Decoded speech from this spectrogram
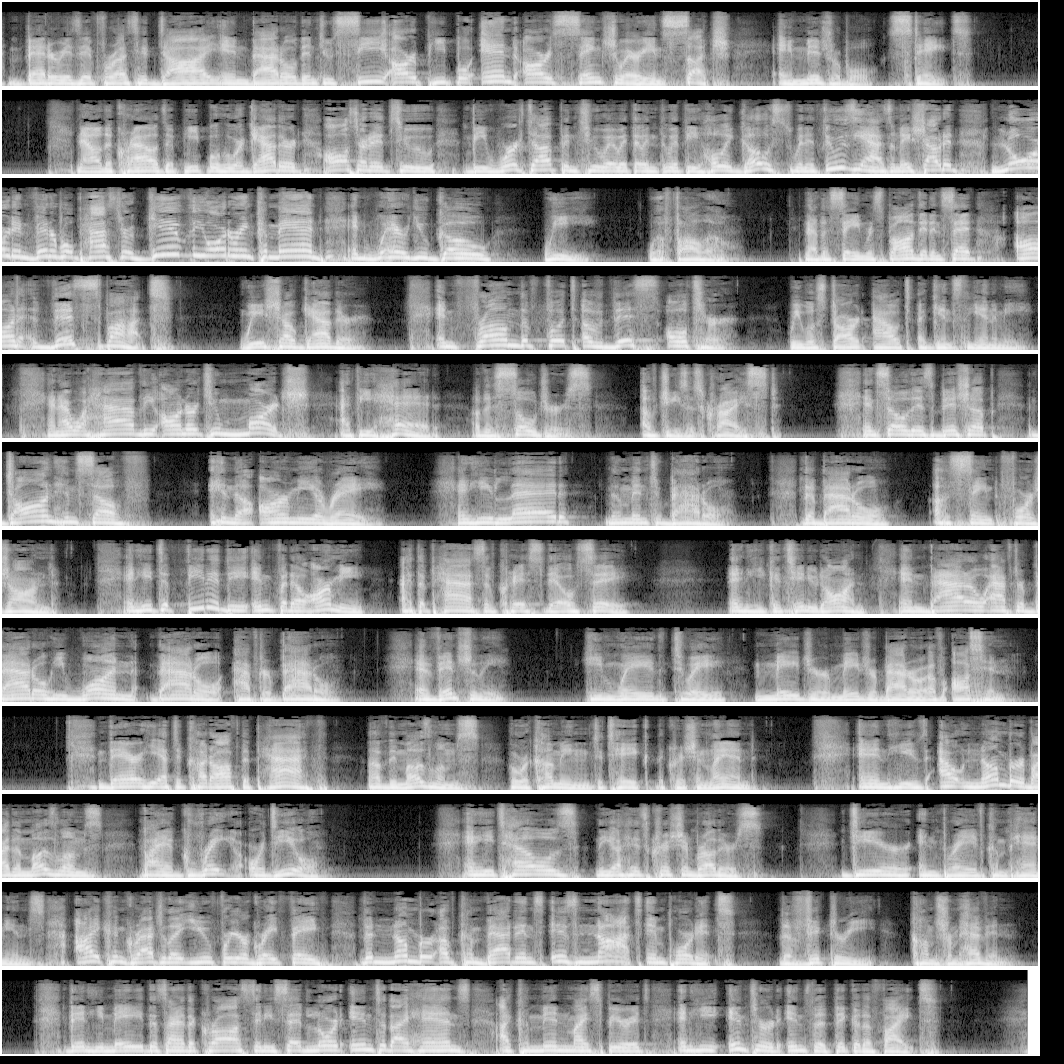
Better is it for us to die in battle than to see our people and our sanctuary in such a miserable state. Now, the crowds of people who were gathered all started to be worked up into it with the, with the Holy Ghost with enthusiasm. They shouted, Lord and venerable pastor, give the order and command, and where you go, we will follow. Now the saint responded and said, On this spot we shall gather, and from the foot of this altar we will start out against the enemy. And I will have the honor to march at the head of the soldiers of Jesus Christ. And so this bishop donned himself in the army array, and he led them into battle, the battle of Saint Forgend. And he defeated the infidel army at the pass of Crest de Ossé. And he continued on. In battle after battle, he won battle after battle. Eventually, he wade to a major, major battle of Autun. There, he had to cut off the path of the Muslims who were coming to take the Christian land. And he was outnumbered by the Muslims by a great ordeal. And he tells the, his Christian brothers, Dear and brave companions, I congratulate you for your great faith. The number of combatants is not important. The victory comes from heaven. Then he made the sign of the cross and he said, Lord, into thy hands I commend my spirit. And he entered into the thick of the fight.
